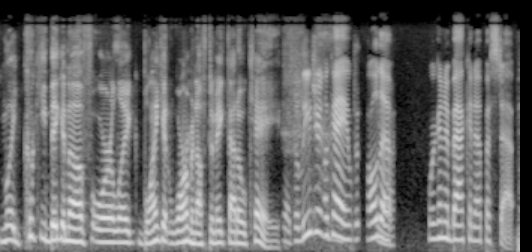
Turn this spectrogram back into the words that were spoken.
like cookie big enough or like blanket warm enough to make that okay yeah, the Legion. Okay, the- hold yeah, up. We're going to back it up a step.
